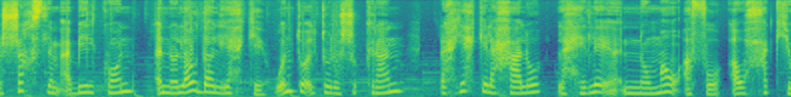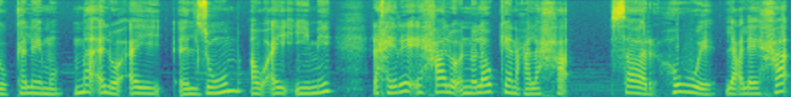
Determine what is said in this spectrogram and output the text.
الشخص اللي مقابلكم إنه لو ضل يحكي وأنتوا قلتوا له شكرا رح يحكي لحاله رح يلاقي إنه موقفه أو حكيه كلامه ما له أي لزوم أو أي قيمة رح يلاقي حاله إنه لو كان على حق صار هو اللي عليه حق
